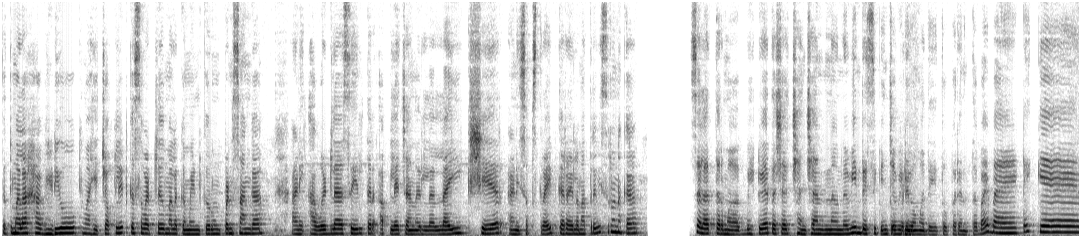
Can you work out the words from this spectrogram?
तर तुम्हाला हा व्हिडिओ किंवा हे चॉकलेट कसं वाटलं मला कमेंट करून पण सांगा. आणि आवडला असेल तर आपल्या चॅनलला लाईक शेअर आणि सबस्क्राईब करायला मात्र विसरू नका. चला तर मग भेटूया तशा छान छान नवनवीन रेसिपींच्या व्हिडिओमध्ये. तोपर्यंत बाय बाय. टेक केअर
